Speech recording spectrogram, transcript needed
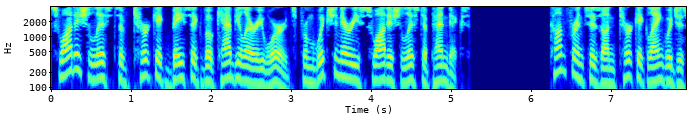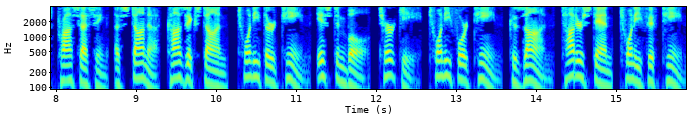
Swadesh lists of Turkic basic vocabulary words from Wiktionary's Swadesh list appendix. Conferences on Turkic Languages Processing, Astana, Kazakhstan, 2013, Istanbul, Turkey, 2014, Kazan, Tatarstan, 2015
